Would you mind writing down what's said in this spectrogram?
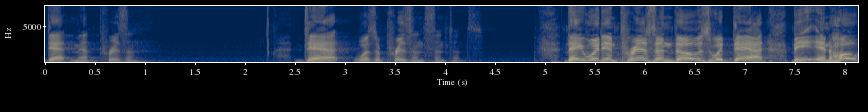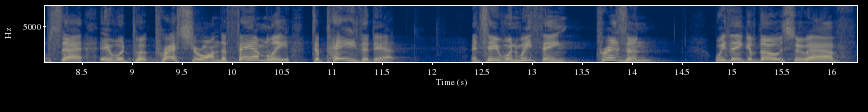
Debt meant prison. Debt was a prison sentence. They would imprison those with debt be in hopes that it would put pressure on the family to pay the debt. And see, when we think prison, we think of those who have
